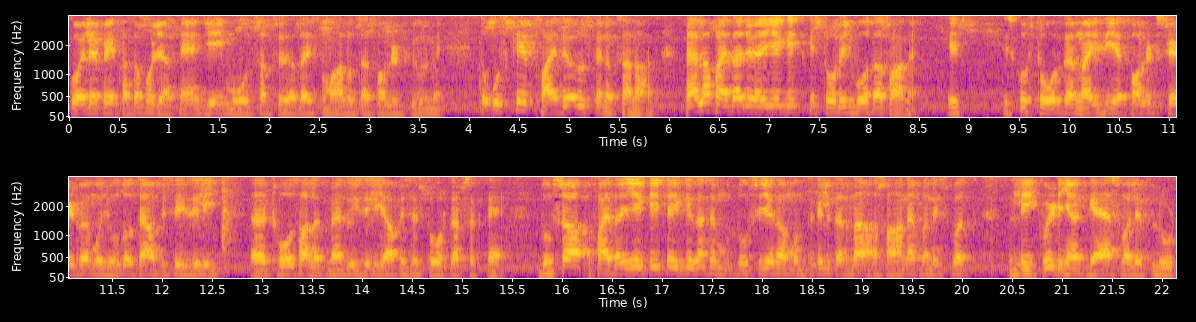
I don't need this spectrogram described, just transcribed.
کوئلے پہ ختم ہو جاتے ہیں، یہی مو سب سے زیادہ استعمال ہوتا ہے سالڈ فیول میں۔ تو اس کے فائدے اور اس کے نقصانات۔ پہلا فائدہ جو ہے یہ کہ اس کی سٹوریج بہت آسان ہے۔ اس اس کو سٹور کرنا ایزی ہے۔ سالڈ سٹیٹ میں موجود ہوتا ہے۔ آپ اسے ایزیلی ٹھوس حالت میں تو ایزیلی آپ اسے سٹور کر سکتے ہیں۔ دوسرا فائدہ یہ کہ اسے ایک جگہ سے دوسری جگہ منتقل کرنا آسان ہے بنسبت لیکوڈ یا گیس والے فلوٹ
